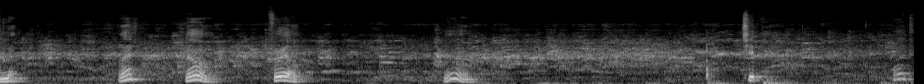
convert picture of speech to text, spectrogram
No. What? No. For real. No. Chip. What?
